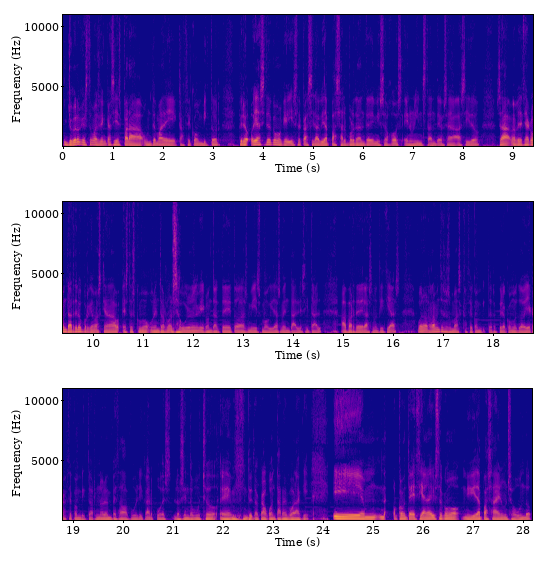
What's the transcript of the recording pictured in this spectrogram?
yo creo que esto más bien casi es para un tema de café con Víctor, pero hoy ha sido como que he visto casi la vida pasar por delante de mis ojos en un instante, o sea, ha sido, o sea, me apetecía contártelo porque más que nada esto es como un entorno seguro en el que contarte todas mis movidas mentales y tal, aparte de las noticias. Bueno, realmente eso es más café con Víctor, pero como todavía café con Víctor no lo he empezado a publicar, pues lo siento mucho, eh, te toca aguantarme por aquí. Y mm, como te decía, no he visto como mi vida pasar en un segundo.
